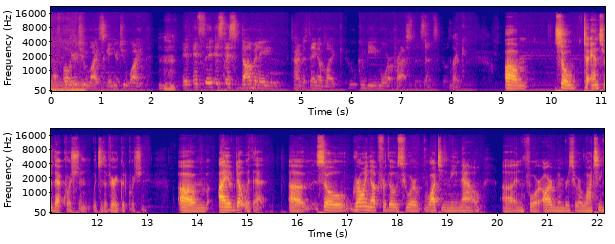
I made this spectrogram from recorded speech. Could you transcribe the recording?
enough. Oh, you're too light skinned. You're too white. Mm-hmm. It, it's it's this dominating type of thing of like who can be more oppressed in a sense. It feels like. Um, so to answer that question, which is a very good question, um, I have dealt with that. Um, so growing up, for those who are watching me now, uh, and for our members who are watching,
